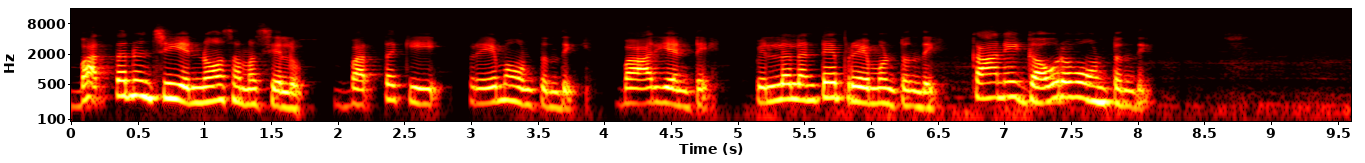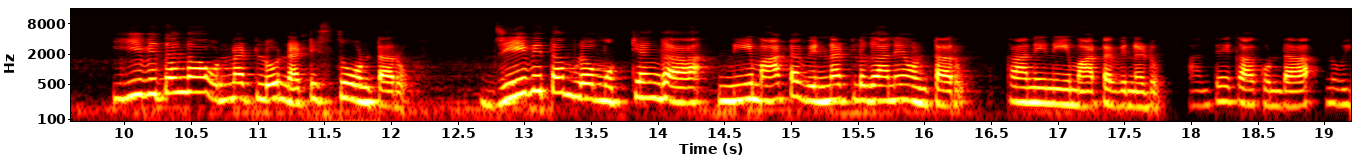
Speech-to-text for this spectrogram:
భర్త నుంచి ఎన్నో సమస్యలు. భర్తకి ప్రేమ ఉంటుంది. భార్య అంటే పిల్లలంటే ప్రేమ ఉంటుంది. కానీ గౌరవం ఉంటుంది. ఈ విధంగా ఉన్నట్లు నటిస్తూ ఉంటారు. జీవితంలో ముఖ్యంగా నీ మాట విన్నట్లుగానే ఉంటారు. కానీ నీ మాట వినడు. అంతేకాకుండా నువ్వు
